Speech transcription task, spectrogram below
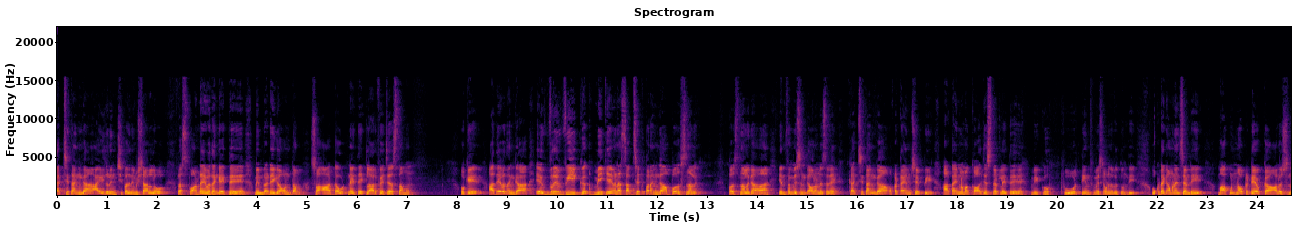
ఖచ్చితంగా ఐదు నుంచి పది నిమిషాల్లో రెస్పాండ్ అయ్యే విధంగా అయితే మేము రెడీగా ఉంటాం. సో ఆ డౌట్ని అయితే క్లారిఫై చేస్తాము. ఓకే అదేవిధంగా ఎవ్రీ వీక్ మీకు ఏమైనా సబ్జెక్ట్ పరంగా పర్సనల్ పర్సనల్గా ఇన్ఫర్మేషన్ కావాలన్నా సరే ఖచ్చితంగా ఒక టైం చెప్పి ఆ టైంలో మాకు కాల్ చేసినట్లయితే మీకు పూర్తి ఇన్ఫర్మేషన్ ఇవ్వడం జరుగుతుంది. ఒకటే గమనించండి మాకున్న ఒకటే ఒక్క ఆలోచన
